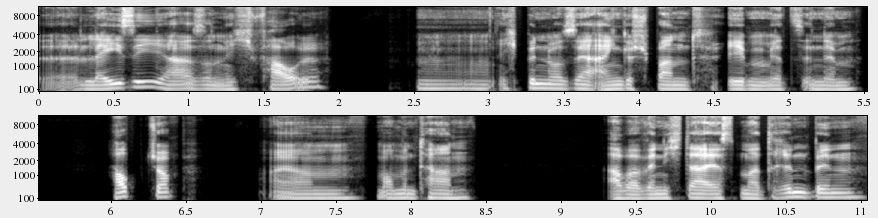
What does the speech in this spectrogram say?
äh, lazy, ja, also nicht faul. Mm, ich bin nur sehr eingespannt, eben jetzt in dem Hauptjob ähm, momentan. Aber wenn ich da erstmal drin bin,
